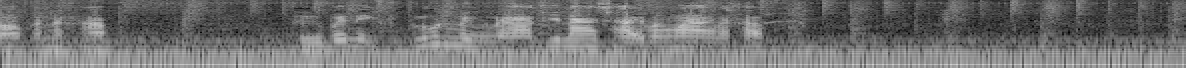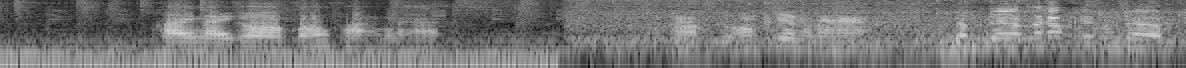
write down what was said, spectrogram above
รอบๆกันนะครับ ถือเป็นอีกรุ่นหนึ่งนะฮะที่น่าใช้มากๆนะครับ ภายในก็กว้างขวางนะฮะครับดูห้องเครื่องนะฮะเดิมๆนะครับเครื่องเดิมๆ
